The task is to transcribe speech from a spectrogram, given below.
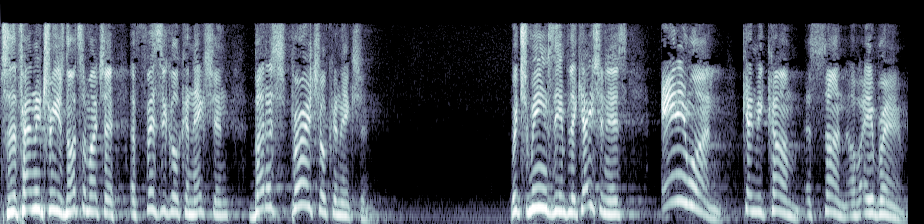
So the family tree is not so much a, a, physical connection, but a spiritual connection. Which means the implication is anyone can become a son of Abraham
